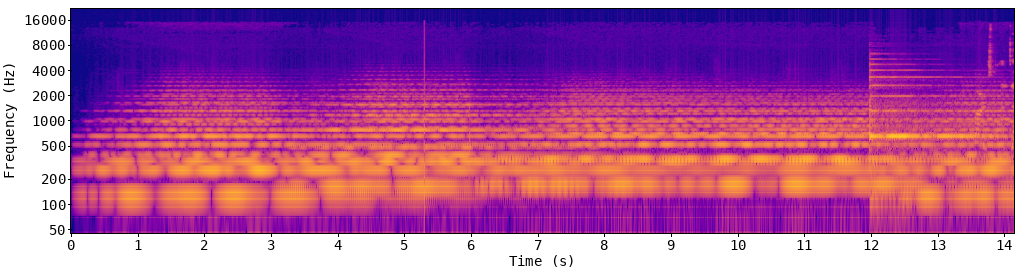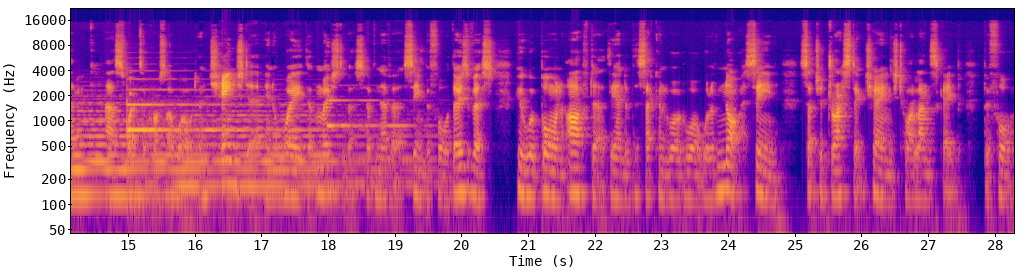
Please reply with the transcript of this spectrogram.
has swept across our world and changed it in a way that most of us have never seen before. Those of us who were born after the end of the Second World War will have not seen such a drastic change to our landscape before.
